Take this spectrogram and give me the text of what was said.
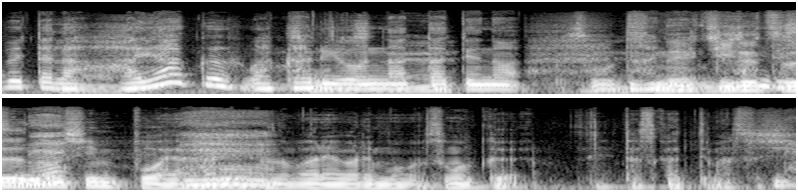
べたら早く分かるようになったっていうのはそうですね、ね、技術の進歩はやはり、えー、あの我々もすごく助かってますし。ね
